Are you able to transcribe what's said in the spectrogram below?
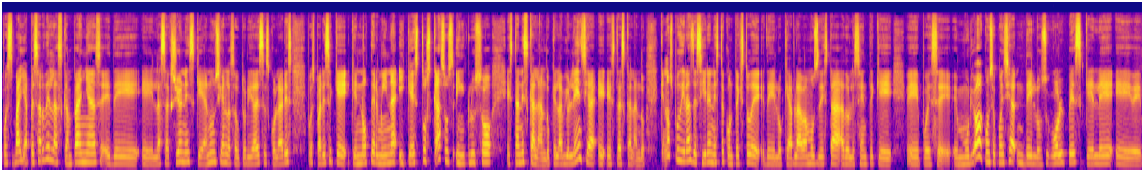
pues vaya, a pesar de las campañas, de las acciones que anuncian las autoridades escolares, pues parece que, que, no termina y que estos casos incluso están escalando, que la violencia está escalando. ¿Qué nos pudieras decir en este contexto de, de lo que hablábamos de esta adolescente que pues eh, murió a consecuencia de los golpes que le eh,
